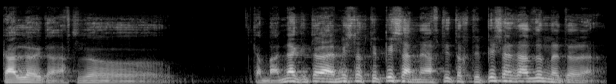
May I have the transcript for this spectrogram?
Καλό ήταν αυτό το καμπανάκι. Τώρα εμείς το χτυπήσαμε. Αυτοί το χτυπήσαν, θα δούμε τώρα.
